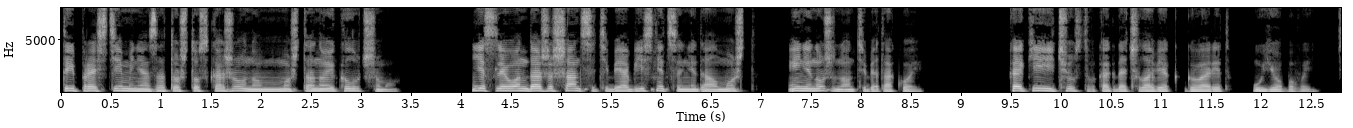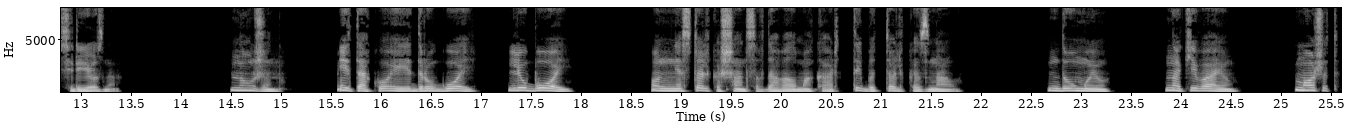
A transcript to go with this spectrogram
Ты прости меня за то, что скажу, но, может, оно и к лучшему. Если он даже шанса тебе объясниться не дал, может, и не нужен он тебе такой. Какие чувства, когда человек говорит «уёбывай»? Серьезно? Нужен. И такой, и другой. Любой. Он мне столько шансов давал, Макар, ты бы только знал. Думаю, но киваю. Может,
